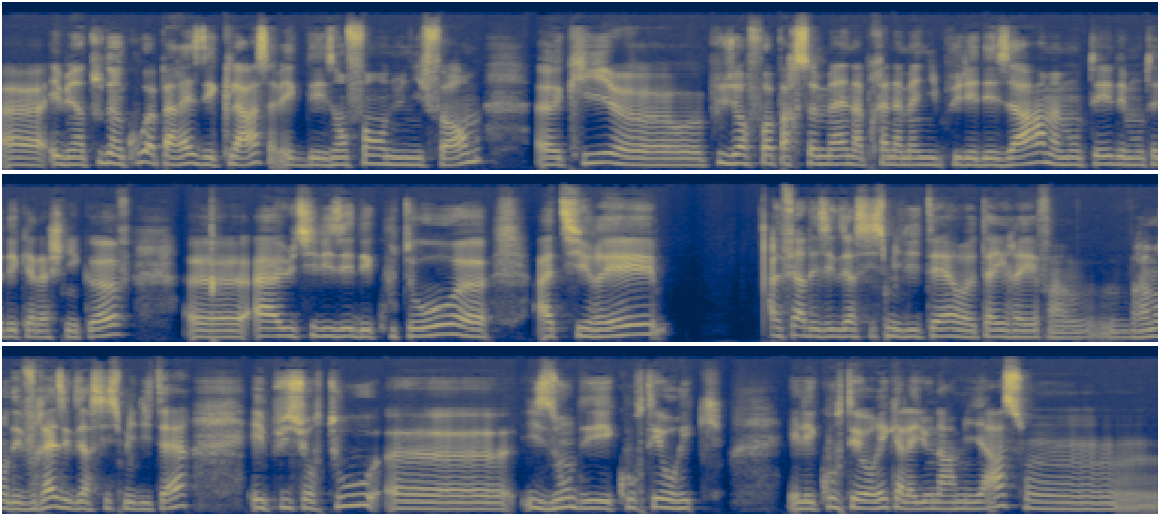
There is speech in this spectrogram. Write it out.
Euh, et bien tout d'un coup apparaissent des classes avec des enfants en uniforme euh, qui euh, plusieurs fois par semaine apprennent à manipuler des armes, à monter, démonter des kalachnikovs, euh, à utiliser des couteaux, euh, à tirer à faire des exercices militaires euh, taille enfin vraiment des vrais exercices militaires. Et puis surtout, euh, ils ont des cours théoriques. Et les cours théoriques à la Yunarmia sont,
